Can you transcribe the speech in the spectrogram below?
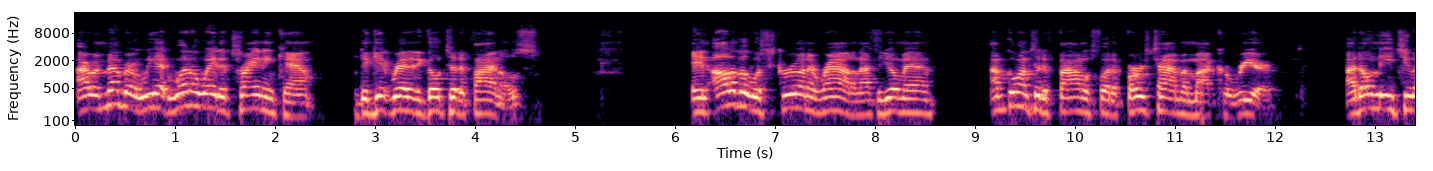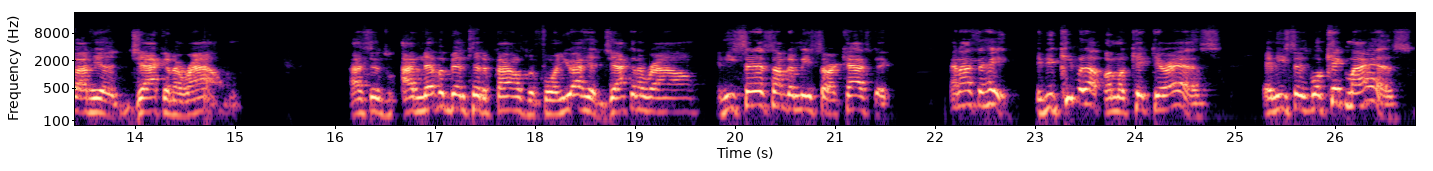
I remember we had went away to training camp to get ready to go to the finals, and Oliver was screwing around, and I said, "Yo, man, I'm going to the finals for the first time in my career. I don't need you out here jacking around." I said, I've never been to the finals before, and you're out here jacking around. And he said something to me sarcastic. And I said, Hey, if you keep it up, I'm gonna kick your ass. And he says, Well, kick my ass.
